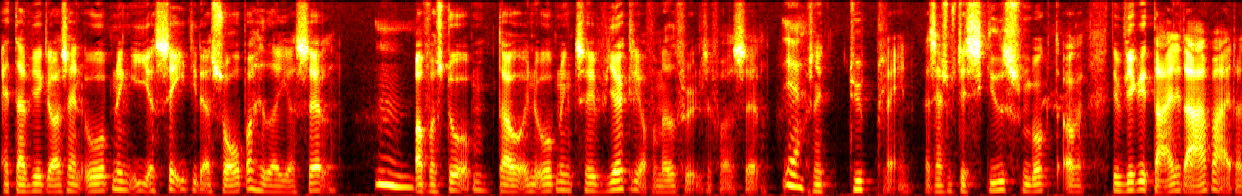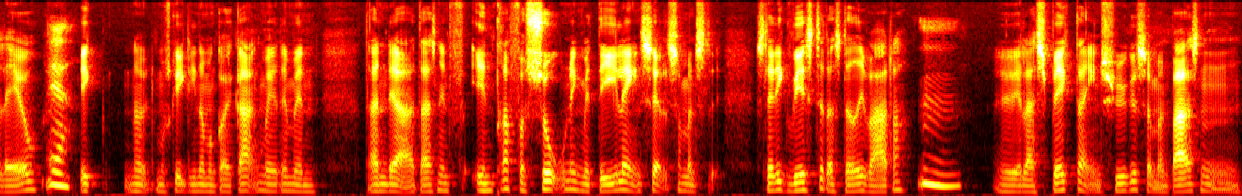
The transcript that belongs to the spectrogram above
at der virkelig også er en åbning i at se de der sårbarheder i os selv, Mm. og forstå dem. Der er jo en åbning til virkelig at få medfølelse for os selv. Ja, På sådan et dybt plan. Altså jeg synes, det er skide smukt, og det er virkelig dejligt arbejde at lave. ja, Ikke, når, måske ikke lige når man går i gang med det, men der er, den der, der er sådan en indre forsoning med dele af en selv, som man sl- slet ikke vidste, der stadig var der. mm. Øh, eller aspekter af en psyke, som man bare sådan...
